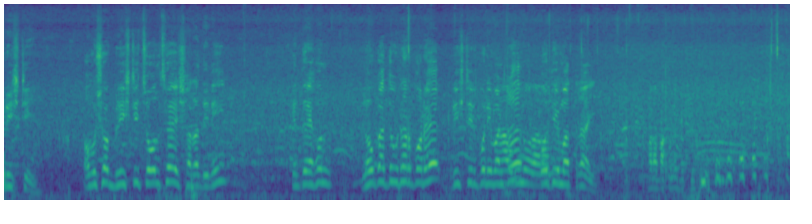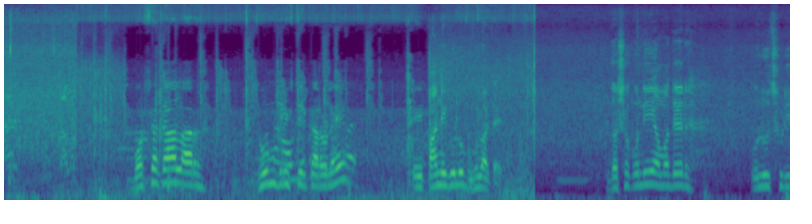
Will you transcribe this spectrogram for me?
বৃষ্টি। অবশ্য বৃষ্টি চলছে সারাদিনই কিন্তু এখন নৌকাতে ওঠার পরে বৃষ্টির পরিমাণটা অতিমাত্রায়। বর্ষাকাল আর ঝুম বৃষ্টির কারণে এই পানিগুলো ঘোলাটে। দর্শক উনি আমাদের উলুছুড়ি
